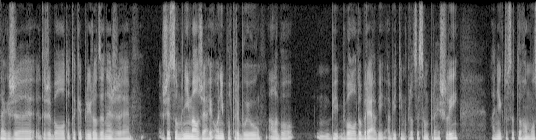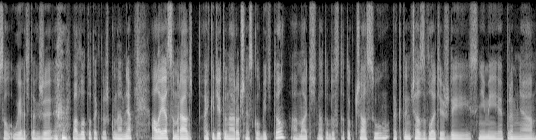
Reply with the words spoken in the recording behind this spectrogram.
Takže, takže bolo to také prirodzené, že, že som vnímal, že aj oni potrebujú, alebo by, by bolo dobré, aby, aby tým procesom prešli a niekto sa toho musel ujať, takže padlo to tak trošku na mňa. Ale ja som rád, aj keď je to náročné sklbiť to a mať na to dostatok času, tak ten čas v lete vždy s nimi je pre mňa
